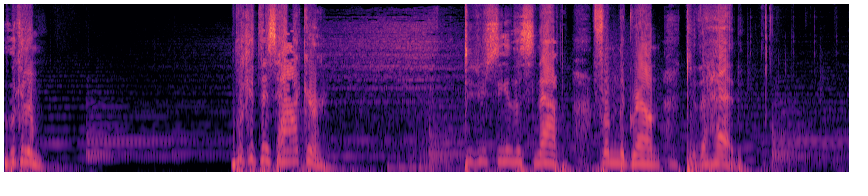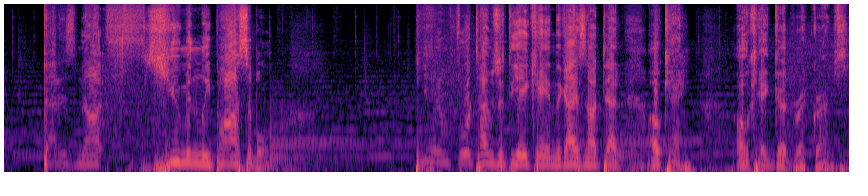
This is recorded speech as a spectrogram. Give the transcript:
Look at him. Look at this hacker. Did you see the snap from the ground to the head? That is not humanly possible. He hit him four times with the AK and the guy's not dead. Okay. Okay, good, Rick Grimes.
